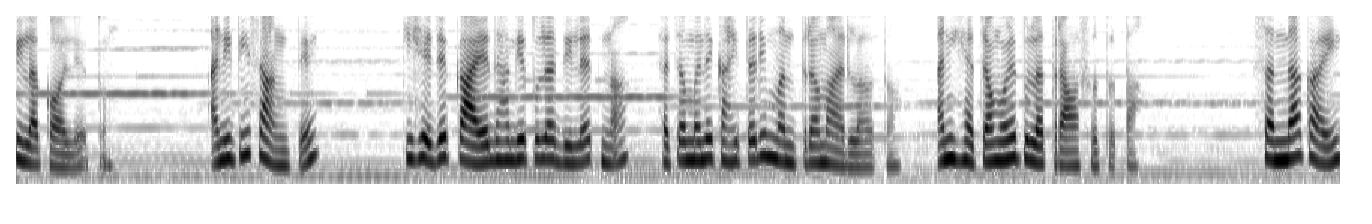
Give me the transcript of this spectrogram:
तिला कॉल येतो. आणि ती सांगते की हे जे काळे धागे तुला दिलेत ना ह्याच्यामध्ये काहीतरी मंत्र मारला होता आणि ह्याच्यामुळे तुला त्रास होत होता. संध्याकाळी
